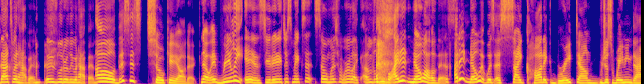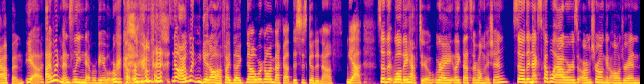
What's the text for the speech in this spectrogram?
that's what happened. That is literally what happened. Oh, this is so chaotic. No, it really is, dude. It just makes it so much more like unbelievable. I didn't know all this. I didn't know it was a psychotic breakdown just waiting to happen. yeah, I would mentally never be able to recover from this. No, I wouldn't get off. I'd be like, no, we're going back up. This is good enough. Yeah. So that well, they have to, right? Like that's their whole mission. So the mm-hmm. next couple hours, Armstrong and Aldrin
